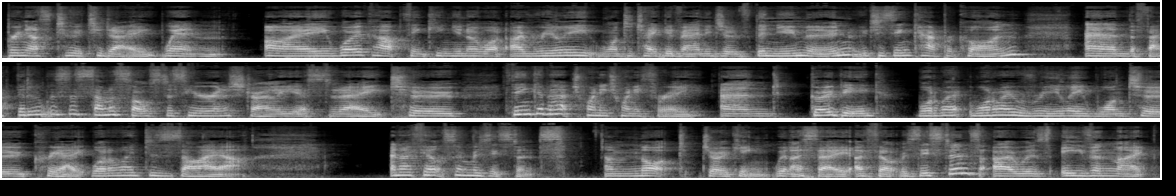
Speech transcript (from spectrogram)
bring us to today when I woke up thinking, you know what, I really want to take advantage of the new moon, which is in Capricorn, and the fact that it was the summer solstice here in Australia yesterday to think about 2023 and go big. What do I, what do I really want to create? What do I desire? And I felt some resistance. I'm not joking when I say I felt resistance. I was even like,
